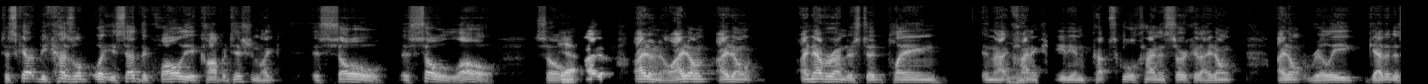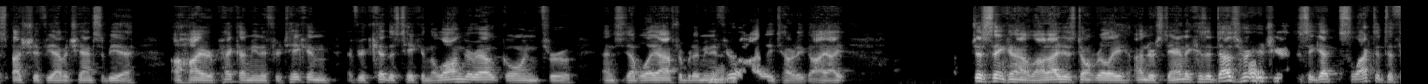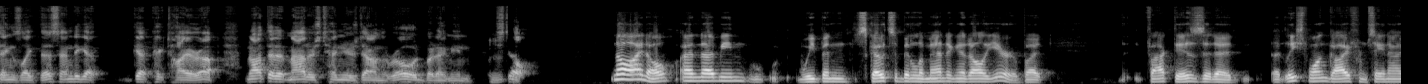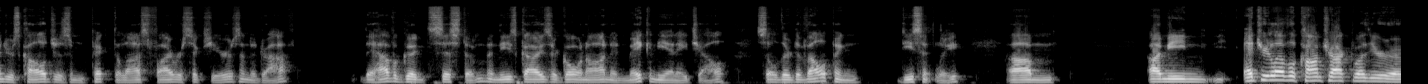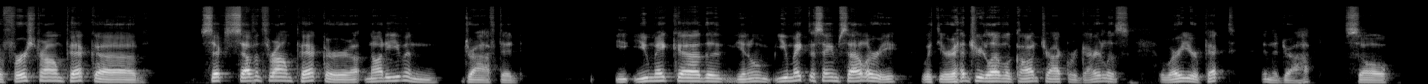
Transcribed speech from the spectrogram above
to scout because of what you said the quality of competition like is so is so low so yeah. I, I don't know i don't i don't i never understood playing in that mm-hmm. kind of canadian prep school kind of circuit i don't i don't really get it especially if you have a chance to be a, a higher pick i mean if you're taking if your kid that's taking the longer out going through ncaa after but i mean yeah. if you're a highly touted guy i just thinking out loud, I just don't really understand it because it does hurt your chances to get selected to things like this and to get get picked higher up. Not that it matters ten years down the road, but I mean, mm-hmm. still. No, I know, and I mean, we've been scouts have been lamenting it all year, but the fact is that a, at least one guy from St. Andrews College has been picked the last five or six years in the draft. They have a good system, and these guys are going on and making the NHL, so they're developing decently. Um, I mean, entry level contract, whether you're a first round pick, a sixth, seventh round pick, or not even drafted, you, you make uh, the you know you make the same salary with your entry level contract, regardless of where you're picked in the draft. So,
